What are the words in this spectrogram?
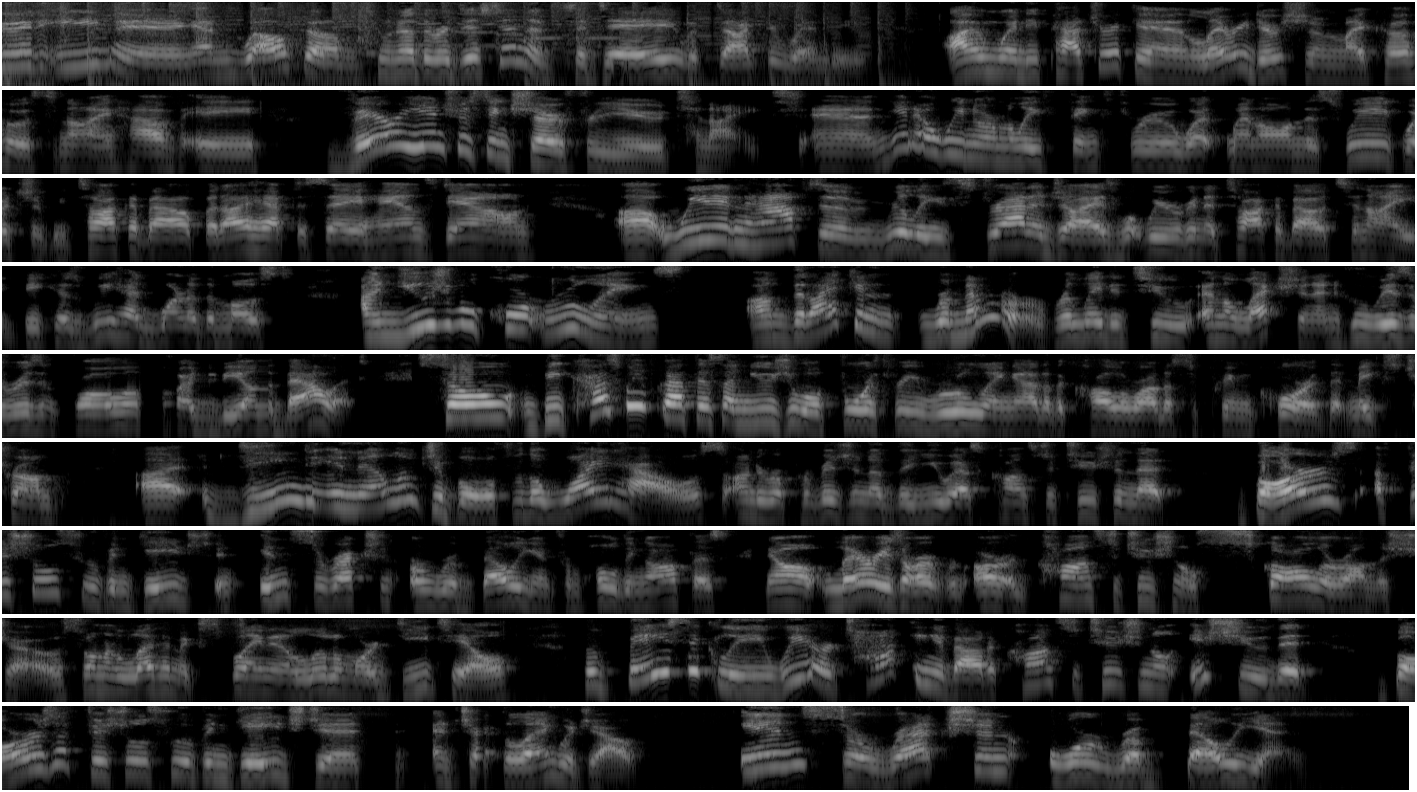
Good evening and welcome to another edition of Today with Dr. Wendy. I'm Wendy Patrick and Larry Dershem, my co host, and I have a very interesting show for you tonight. And, you know, we normally think through what went on this week, what should we talk about, but I have to say, hands down, uh, we didn't have to really strategize what we were going to talk about tonight because we had one of the most unusual court rulings um, that I can remember related to an election and who is or isn't qualified to be on the ballot. So, because we've got this unusual 4 3 ruling out of the Colorado Supreme Court that makes Trump uh, deemed ineligible for the White House under a provision of the U.S. Constitution that bars officials who have engaged in insurrection or rebellion from holding office. Now, Larry is our, our constitutional scholar on the show, so I'm going to let him explain in a little more detail. But basically, we are talking about a constitutional issue that bars officials who have engaged in, and check the language out, insurrection or rebellion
